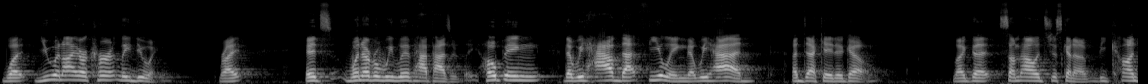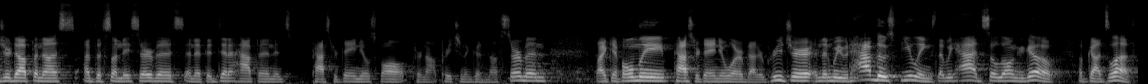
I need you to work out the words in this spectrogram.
what you and I are currently doing, right? It's whenever we live haphazardly, hoping that we have that feeling that we had a decade ago. Like that somehow it's just going to be conjured up in us at the Sunday service, and if it didn't happen, it's Pastor Daniel's fault for not preaching a good enough sermon. Like if only Pastor Daniel were a better preacher, and then we would have those feelings that we had so long ago of God's love.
